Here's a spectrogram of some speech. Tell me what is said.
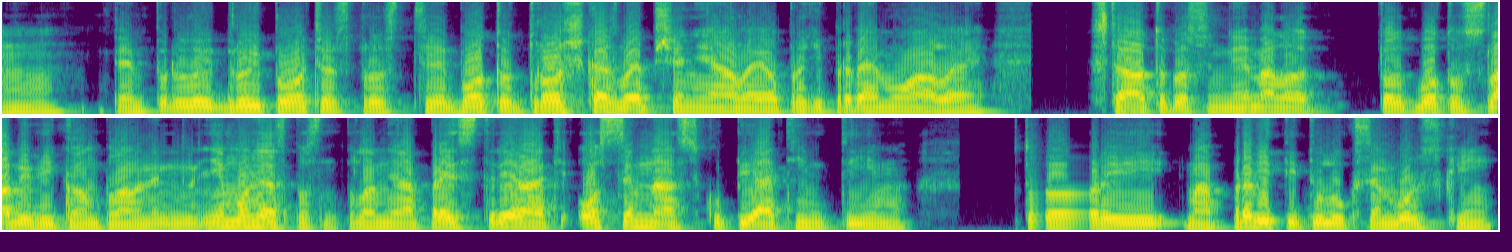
Mm, ten prvý, druhý poločas proste, bolo to troška zlepšenie, ale oproti prvému, ale stále to proste nemalo, to bol to slabý výkon, podľa mňa, nemôže nás podľa mňa prestrievať 18 ku 5 tým, ktorý má prvý titul luxemburský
